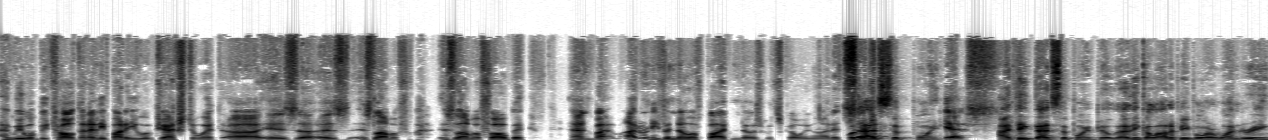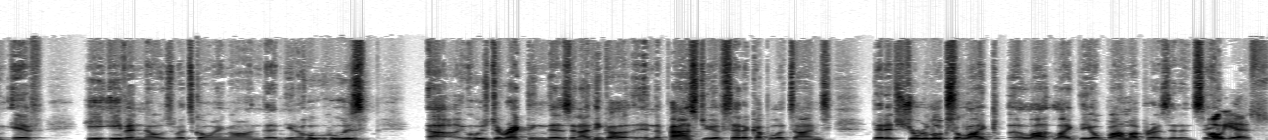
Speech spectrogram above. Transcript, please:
and we will be told that anybody who objects to it uh, is uh, is Islamoph- Islamophobic. And I don't even know if Biden knows what's going on. It's well, that's the point. Yes, I think that's the point, Bill. I think a lot of people are wondering if he even knows what's going on. That you know who who is uh, who's directing this. And I think uh, in the past you have said a couple of times that it sure looks alike a lot like the Obama presidency. Oh yes,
